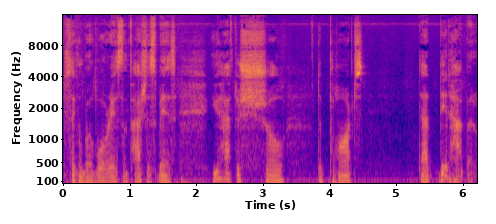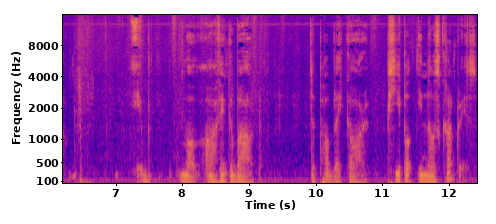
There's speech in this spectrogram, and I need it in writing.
Second World War is and fascism is, you have to show the parts that did happen. I think about the public or people in those countries.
